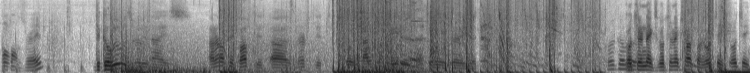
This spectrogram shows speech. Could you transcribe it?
balls, right? The Galil is really nice. I don't know if they buffed it, uh, nerfed it. But not some beta. The Galil very good. Go to the next, go to the next hard one. Rotate, rotate.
